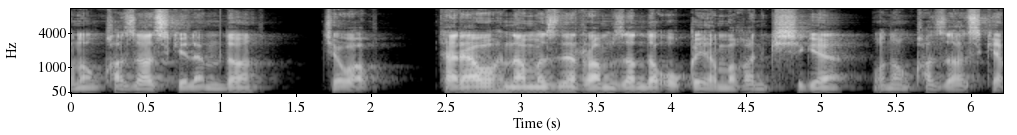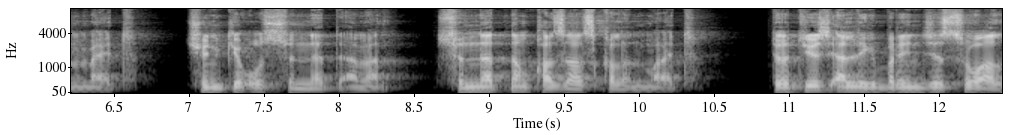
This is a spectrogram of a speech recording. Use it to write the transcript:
uning qazosi kelamdi javob. Taravih namozini ramzonda o'qiyolmagan kishiga uning qazosi kelmaydi. Chunki u sunnat amal. Sunnatning qazosi qilinmaydi. To'rt yuz ellik birinchi savol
